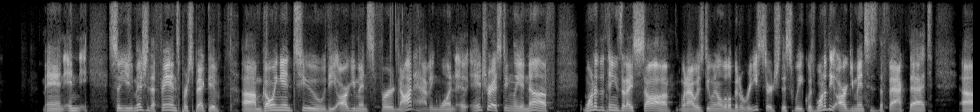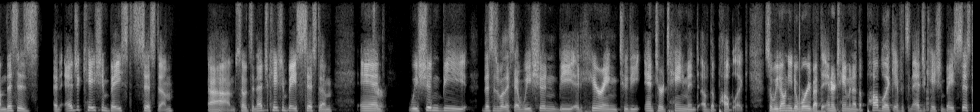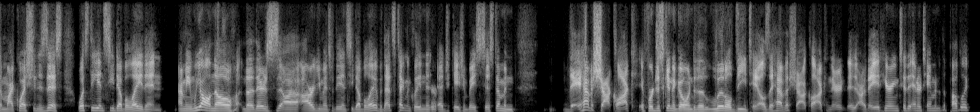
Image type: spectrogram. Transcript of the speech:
Man, and so you mentioned the fans' perspective. Um, going into the arguments for not having one, interestingly enough, one of the things that I saw when I was doing a little bit of research this week was one of the arguments is the fact that um, this is an education based system. Um, so it's an education based system, and sure. we shouldn't be. This is what they said. We shouldn't be adhering to the entertainment of the public. So we don't need to worry about the entertainment of the public if it's an education based system. My question is this: What's the NCAA then? I mean, we all know the, there's uh, arguments with the NCAA, but that's technically an sure. education based system, and they have a shot clock. If we're just going to go into the little details, they have a shot clock, and they're are they adhering to the entertainment of the public?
